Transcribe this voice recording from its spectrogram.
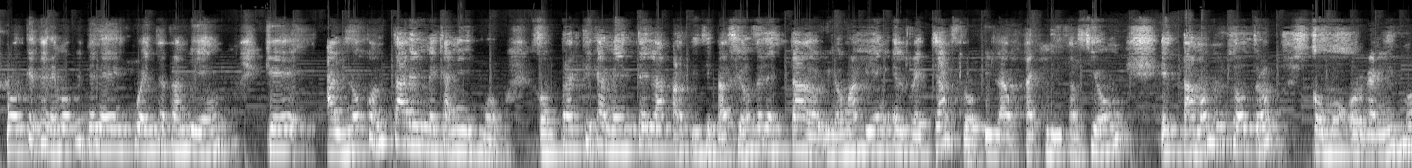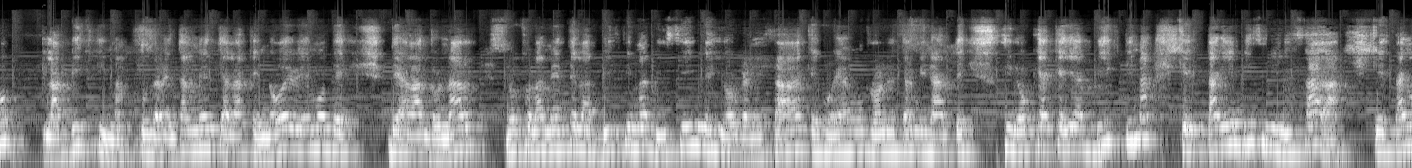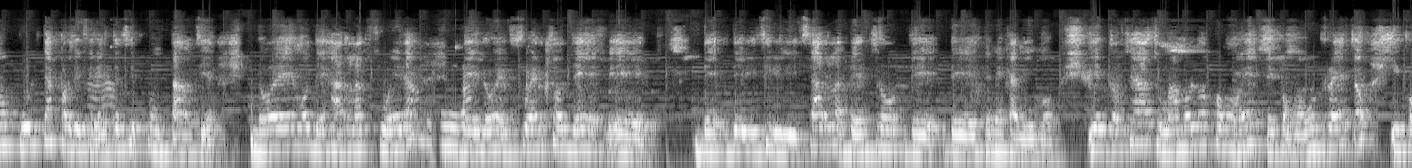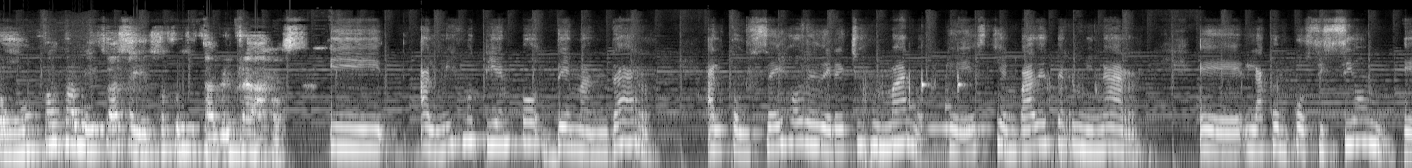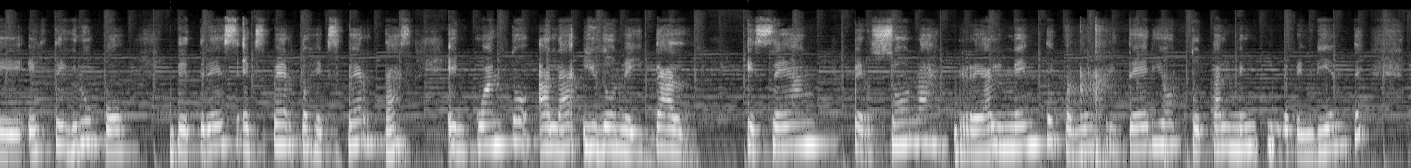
Porque tenemos que tener en cuenta también que al no contar el mecanismo con prácticamente la participación del Estado y no más bien el rechazo y la obstaculización, estamos nosotros como organismo las víctimas, fundamentalmente a las que no debemos de, abandonar, no solamente las víctimas visibles y organizadas que juegan un rol determinante, sino que aquellas víctimas que están invisibilizadas, que están ocultas por diferentes circunstancias. No debemos dejarlas fuera de los esfuerzos de, de, visibilizarlas dentro de, este mecanismo. Y entonces asumámoslo como este, como un reto y como un compromiso a seguir profundizando Y al mismo tiempo demandar al Consejo de Derechos Humanos, que es quien va a determinar eh, la composición de este grupo de tres expertos, expertas, en cuanto a la idoneidad, que sean personas realmente con un criterio totalmente independiente,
